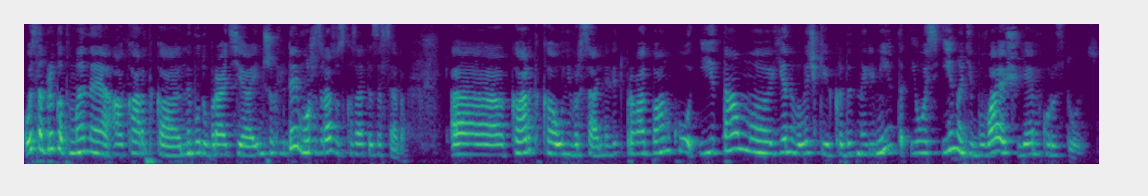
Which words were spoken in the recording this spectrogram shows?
Ось, наприклад, в мене картка, не буду брати е, інших людей, можу зразу сказати за себе. Е, Картка універсальна від Приватбанку, і там е, є невеличкий кредитний ліміт. І ось іноді буває, що я їм користуюсь.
